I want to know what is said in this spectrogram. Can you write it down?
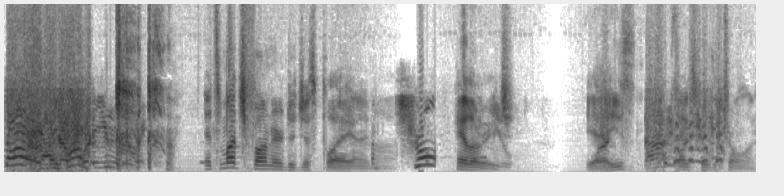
Sorry, I No, have What are you doing? it's much funner to just play on uh, Troll. Halo Reach. Yeah, he's thanks for the trolling.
